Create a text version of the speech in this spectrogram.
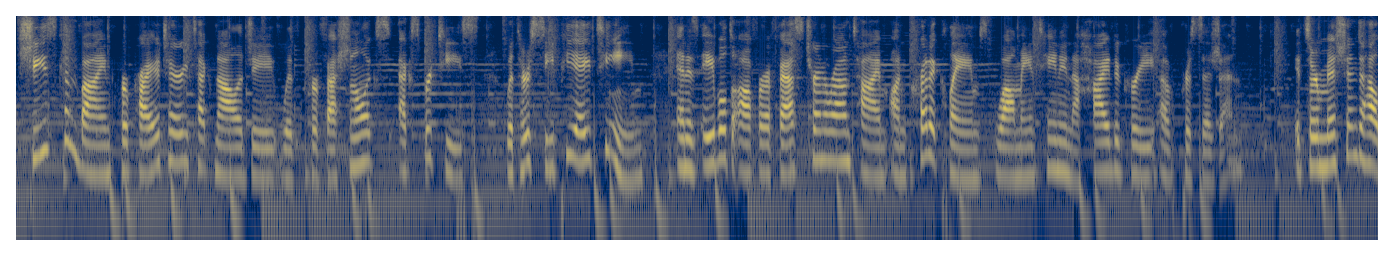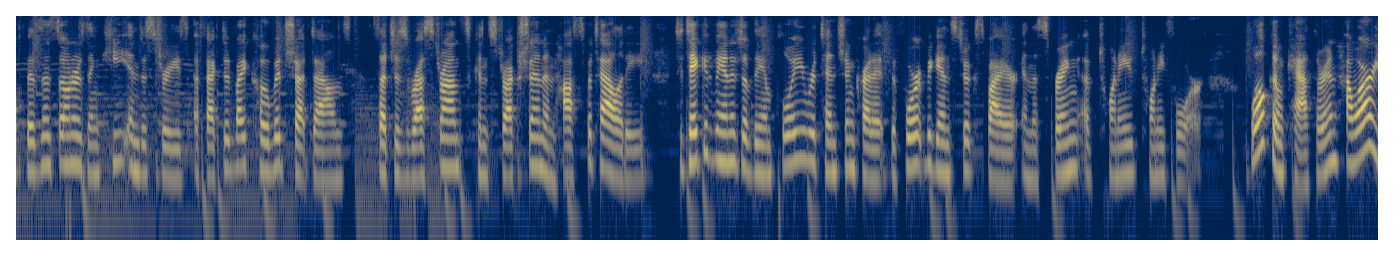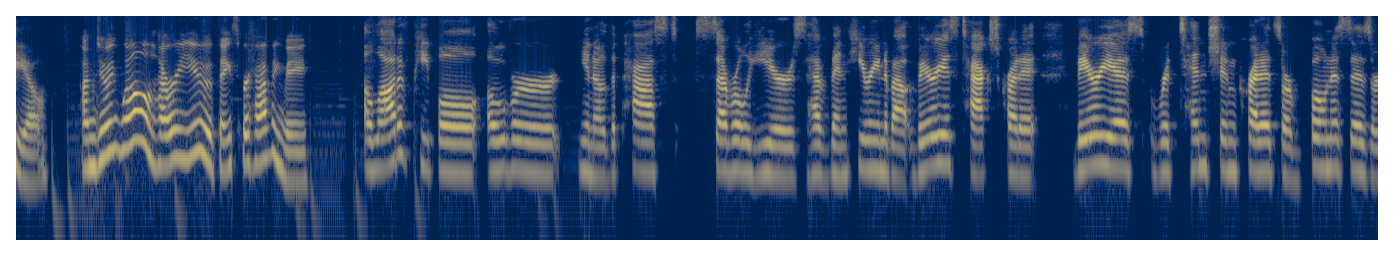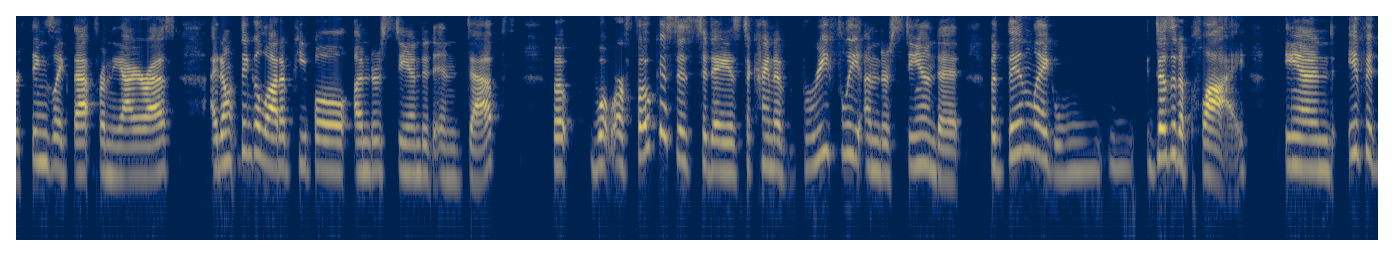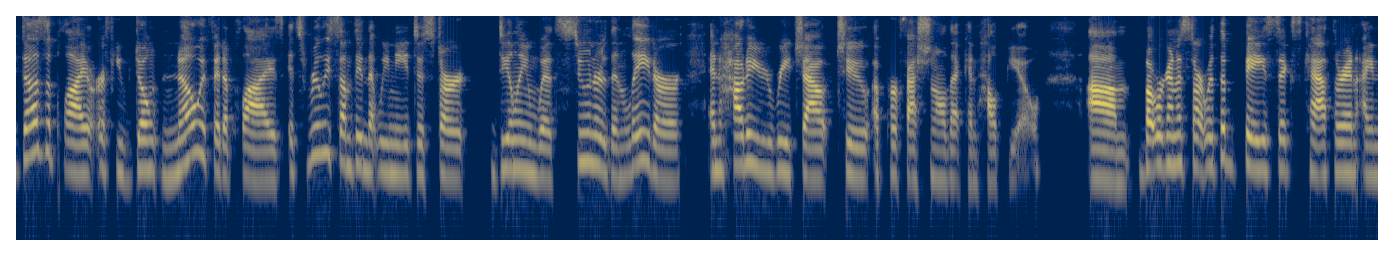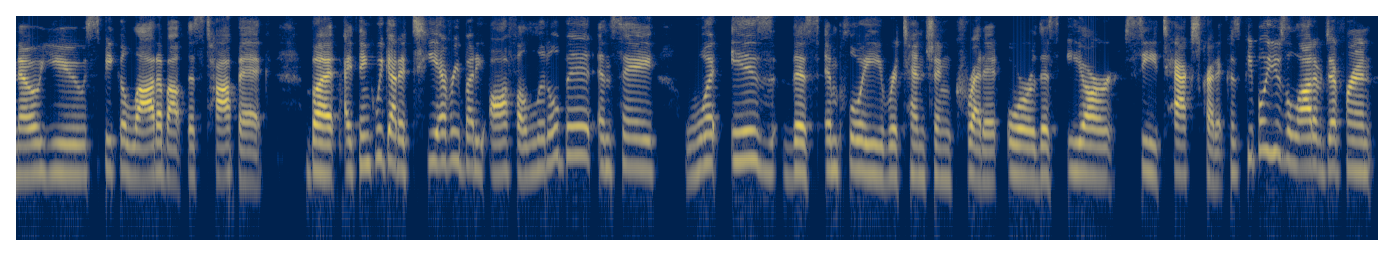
She's combined proprietary technology with professional ex- expertise with her CPA team and is able to offer a fast turnaround time on credit claims while maintaining a high degree of precision. It's her mission to help business owners in key industries affected by COVID shutdowns, such as restaurants, construction, and hospitality, to take advantage of the employee retention credit before it begins to expire in the spring of 2024. Welcome, Catherine. How are you? I'm doing well. How are you? Thanks for having me. A lot of people over, you know, the past several years have been hearing about various tax credit, various retention credits or bonuses or things like that from the IRS. I don't think a lot of people understand it in depth. But what our focus is today is to kind of briefly understand it, but then, like, does it apply? And if it does apply, or if you don't know if it applies, it's really something that we need to start dealing with sooner than later. And how do you reach out to a professional that can help you? Um, but we're going to start with the basics, Catherine. I know you speak a lot about this topic, but I think we got to tee everybody off a little bit and say, what is this employee retention credit or this ERC tax credit? Because people use a lot of different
